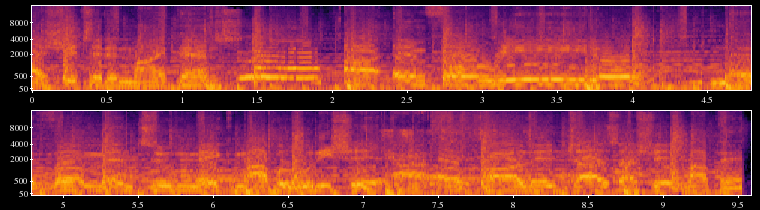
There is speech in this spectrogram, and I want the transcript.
I shitted in my pants. I am for real. Never meant to make my booty shit. I apologize, I shit my pants.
